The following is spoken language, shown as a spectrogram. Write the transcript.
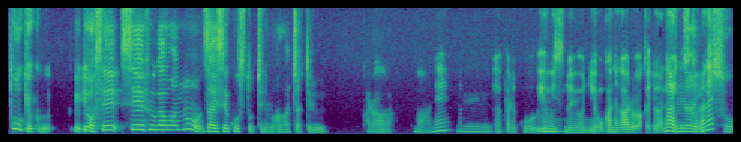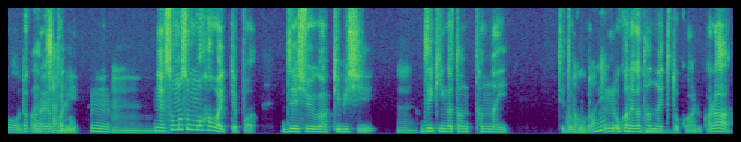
当局、要は政府側の財政コストっていうのも上がっちゃってるから、まあね、うん、やっぱりこう湯水のようにお金があるわけではないですからね。そう。だからやっぱり、うん、うん、ね、そもそもハワイってやっぱ税収が厳しい、うん、税金が足んないってとこが、ね、お金が足んないってとこあるから、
